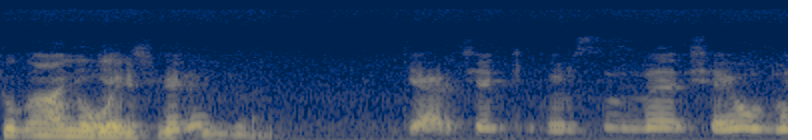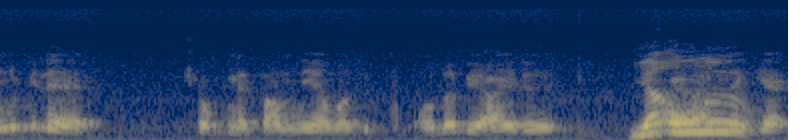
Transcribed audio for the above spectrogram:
çok ani o gelişmiş gibi geldi. Gerçek hırsız ve şey olduğunu bile çok net anlayamadık. O da bir ayrı. Ya Herhalde onu ge-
